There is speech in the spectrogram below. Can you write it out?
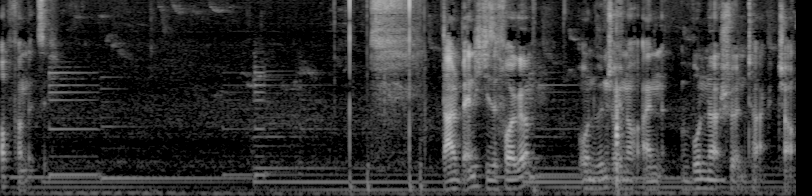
Opfer mit sich. Damit beende ich diese Folge und wünsche euch noch einen wunderschönen Tag. Ciao.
